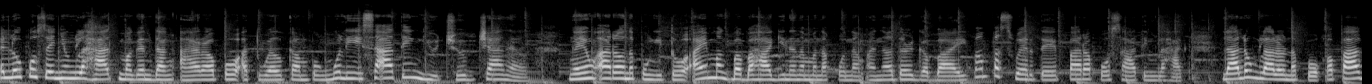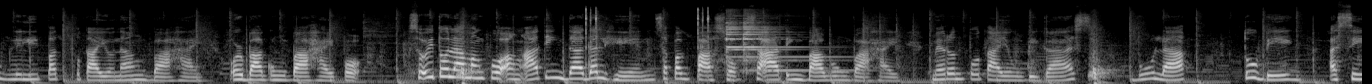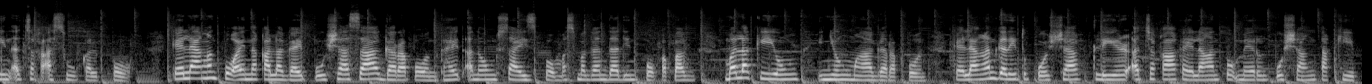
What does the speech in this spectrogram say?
Hello po sa inyong lahat, magandang araw po at welcome pong muli sa ating YouTube channel. Ngayong araw na pong ito ay magbabahagi na naman ako ng another gabay pampaswerte para po sa ating lahat. Lalong lalo na po kapag lilipat po tayo ng bahay or bagong bahay po. So ito lamang po ang ating dadalhin sa pagpasok sa ating bagong bahay. Meron po tayong bigas, bulak, tubig, asin at saka asukal po. Kailangan po ay nakalagay po siya sa garapon kahit anong size po. Mas maganda din po kapag malaki yung inyong mga garapon. Kailangan ganito po siya clear at saka kailangan po meron po siyang takip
